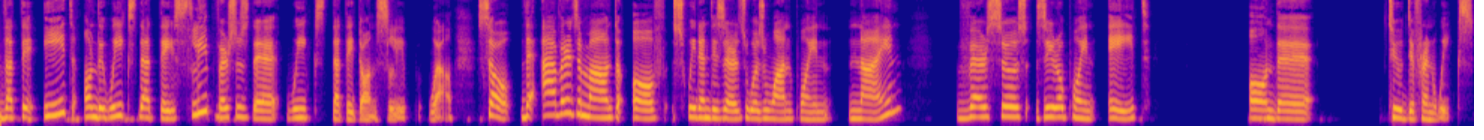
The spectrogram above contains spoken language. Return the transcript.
that they eat on the weeks that they sleep versus the weeks that they don't sleep well. So the average amount of sweet and desserts was 1.9 versus 0.8 on the two different weeks.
